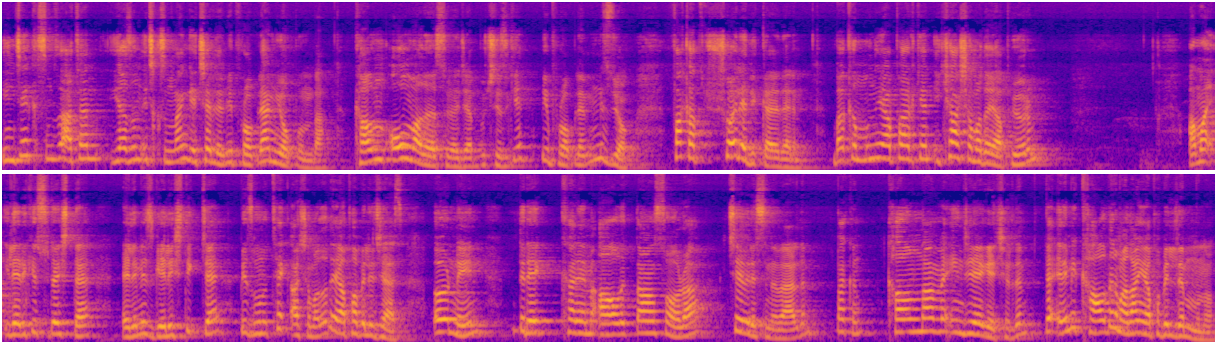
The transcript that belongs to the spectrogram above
İnce kısım zaten yazın iç kısmından geçebilir. Bir problem yok bunda. Kalın olmadığı sürece bu çizgi bir problemimiz yok. Fakat şöyle dikkat edelim. Bakın bunu yaparken iki aşamada yapıyorum. Ama ileriki süreçte elimiz geliştikçe biz bunu tek aşamada da yapabileceğiz. Örneğin direkt kalemi aldıktan sonra çevirisini verdim. Bakın kalından ve inceye geçirdim ve elimi kaldırmadan yapabildim bunu.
